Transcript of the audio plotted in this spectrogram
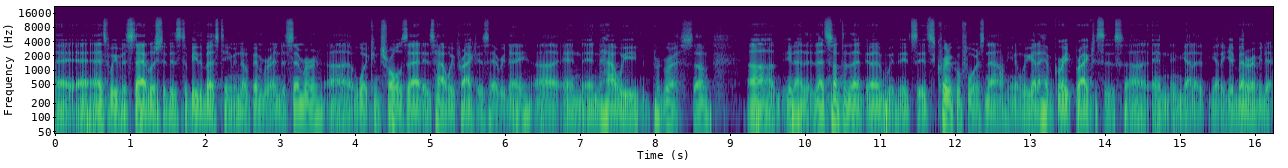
as we've established it, is to be the best team in November and December. Uh, what controls that is how we practice every day uh, and and how we progress. So, uh, you know, that's something that uh, it's it's critical for us now. You know, we got to have great practices uh, and and got to got to get better every day.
